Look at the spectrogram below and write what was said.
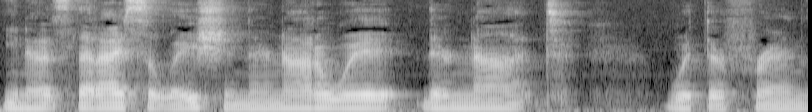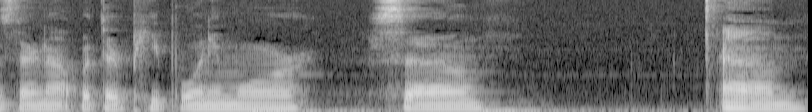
you know, it's that isolation. They're not away, they're not with their friends, they're not with their people anymore. So, um,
